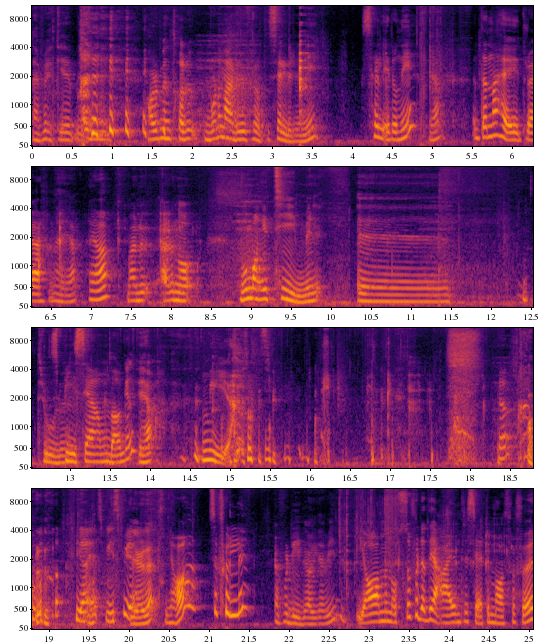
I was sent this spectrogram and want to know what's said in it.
Nei, for ikke, har du, men du, hvordan er du i forhold til selvironi? Selvironi. Ja. Den er høy, tror jeg. Nei, ja. Ja. Men Er du, er du nå, hvor mange timer eh, tror du Spiser jeg om dagen? Ja. Mye. ja. ja, jeg spiser mye. Gjør det? Ja, selvfølgelig. ja, fordi du er gravid? Ja, men også fordi jeg er interessert i mat fra før.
